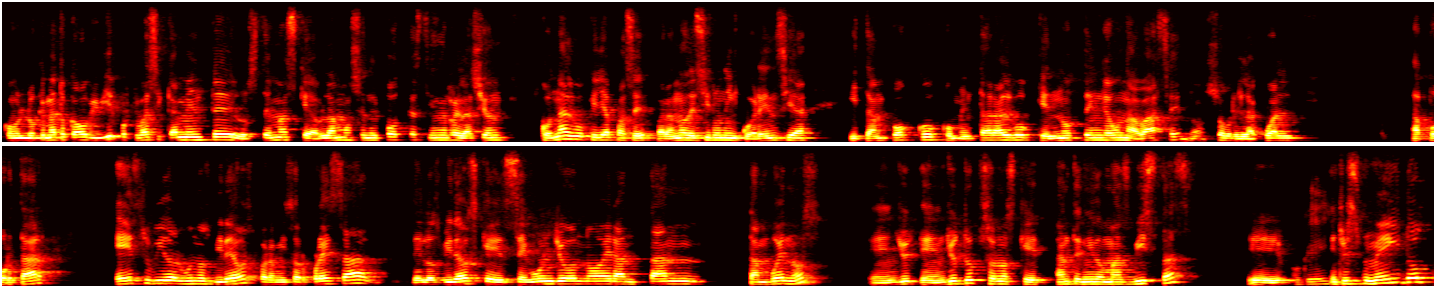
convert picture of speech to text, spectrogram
con lo que me ha tocado vivir, porque básicamente los temas que hablamos en el podcast tienen relación con algo que ya pasé, para no decir una incoherencia y tampoco comentar algo que no tenga una base sobre la cual aportar. He subido algunos videos, para mi sorpresa, de los videos que según yo no eran tan, tan buenos en, en YouTube, son los que han tenido más vistas. Eh, entonces me he ido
